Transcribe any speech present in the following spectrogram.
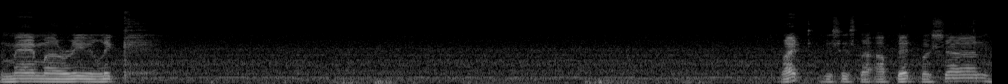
Memory leak. Right, this is the update version.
